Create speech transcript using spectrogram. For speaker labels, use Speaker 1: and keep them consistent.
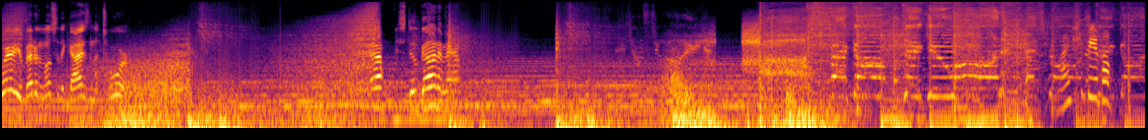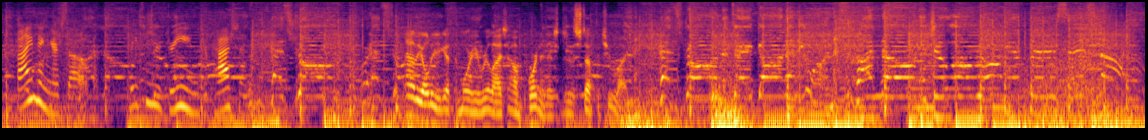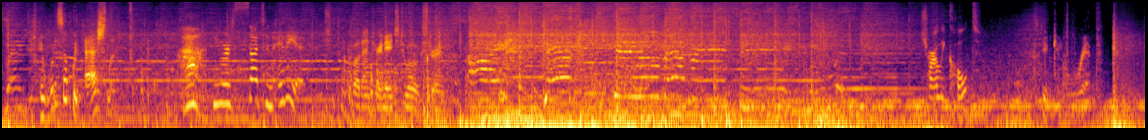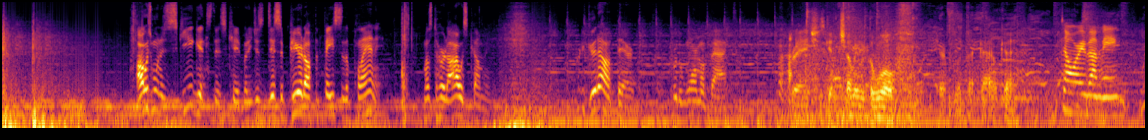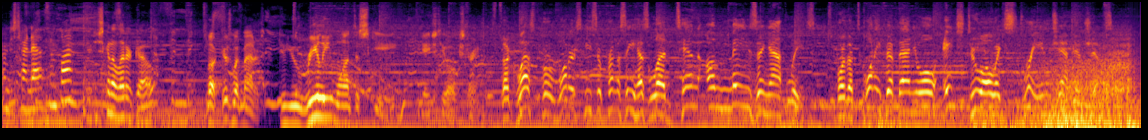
Speaker 1: are better than most of the guys in the tour. Yeah, you still got it, man.
Speaker 2: Life should be about finding yourself, chasing your dreams, your passions.
Speaker 3: Now, the older you get, the more you realize how important it is to do the stuff that you like.
Speaker 4: What is up with Ashlyn?
Speaker 2: Ah, you are such an idiot.
Speaker 1: You should think about entering H2O Extreme. Charlie Colt?
Speaker 4: Kid can rip.
Speaker 1: I always wanted to ski against this kid, but he just disappeared off the face of the planet. Must have heard I was coming. Pretty good out there for the warm-up act.
Speaker 5: Ray, she's getting chummy with the wolf. Careful with that guy, okay?
Speaker 2: Don't worry about me. I'm just trying to have some fun.
Speaker 1: You're just gonna let her go?
Speaker 3: Look, here's what matters. Do you really want to ski the H2O Extreme?
Speaker 6: The quest for water ski supremacy has led 10 amazing athletes for the 25th annual H2O Extreme Championships.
